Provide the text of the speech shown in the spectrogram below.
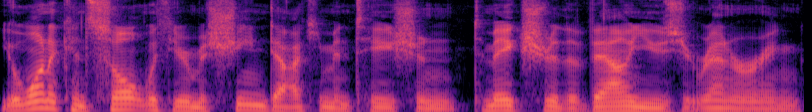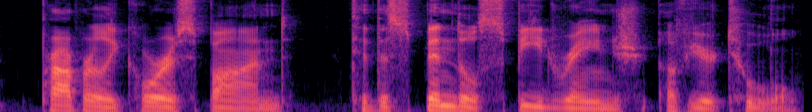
You'll want to consult with your machine documentation to make sure the values you're entering properly correspond to the spindle speed range of your tool.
